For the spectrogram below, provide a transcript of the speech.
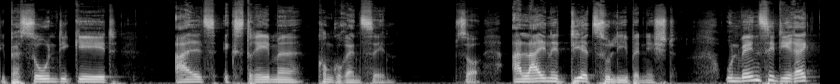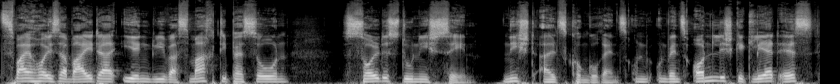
die Person, die geht, als extreme Konkurrenz sehen. So, alleine dir zuliebe nicht. Und wenn sie direkt zwei Häuser weiter irgendwie was macht, die Person, solltest du nicht sehen. Nicht als Konkurrenz. Und, und wenn es ordentlich geklärt ist,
